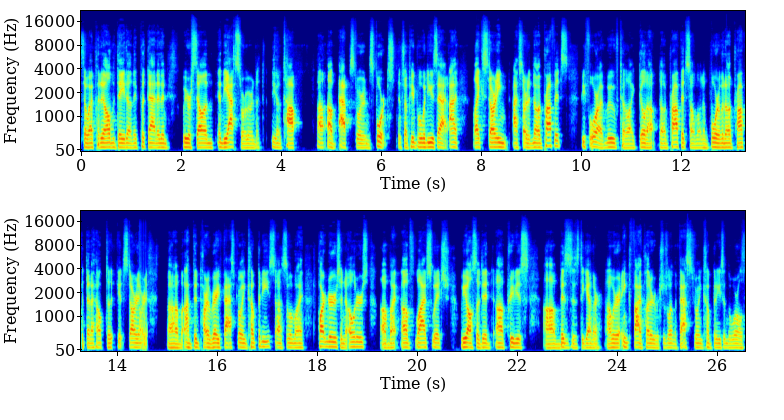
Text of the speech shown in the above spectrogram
So I put in all the data, they put that, and then we were selling in the App Store. We were in the, you know, top uh, of App Store in sports. And so people would use that. I like starting, I've started nonprofits before. I've moved to like build out nonprofits. So I'm on a board of a nonprofit that I helped to get started. Um, I've been part of very fast growing companies. Uh, some of my partners and owners of my of LiveSwitch. We also did uh, previous uh, businesses together. Uh, we were Inc. 500, which was one of the fastest growing companies in the world.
